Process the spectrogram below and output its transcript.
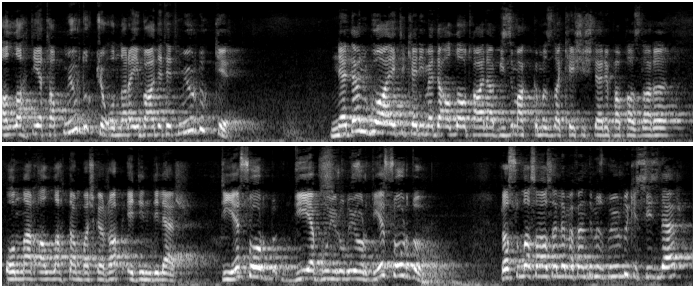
Allah diye tapmıyorduk ki, onlara ibadet etmiyorduk ki. Neden bu ayeti kerimede Allahu Teala bizim hakkımızda keşişleri, papazları onlar Allah'tan başka Rab edindiler diye sordu, diye buyruluyor diye sordu. Resulullah sallallahu aleyhi ve sellem Efendimiz buyurdu ki sizler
